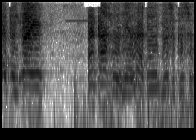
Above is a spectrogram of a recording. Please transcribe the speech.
yesu kristo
